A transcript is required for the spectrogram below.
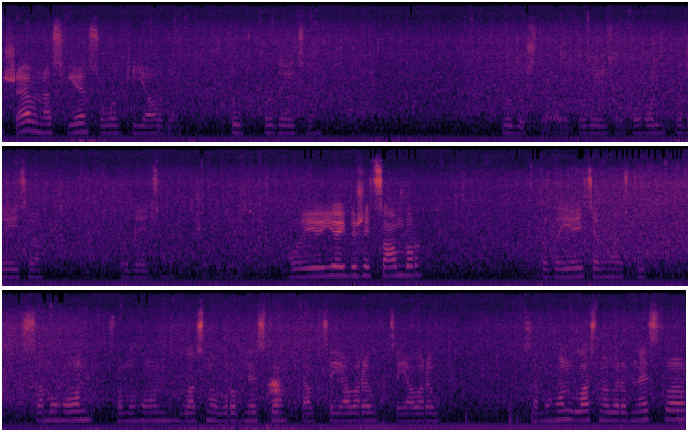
І ще в нас є солодкі ягоди. Тут продається. Але продається алкоголь, продається. Продається. Що продається? Ой-ой-ой, біжить самбор. Продається в нас тут самогон. Самогон власного виробництва. Так, це я варив, це я варив. Самогон власного виробництва.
